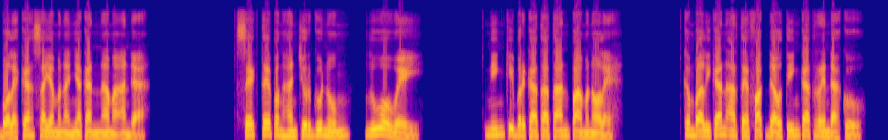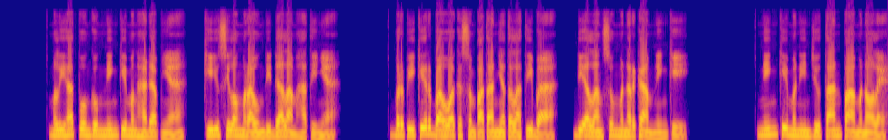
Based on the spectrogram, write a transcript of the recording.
bolehkah saya menanyakan nama Anda? Sekte penghancur gunung, Luo Wei. Ningki berkata tanpa menoleh. Kembalikan artefak dao tingkat rendahku. Melihat punggung Ningki menghadapnya, Qiu Silong meraung di dalam hatinya. Berpikir bahwa kesempatannya telah tiba, dia langsung menerkam Ningki. Ningki meninju tanpa menoleh.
